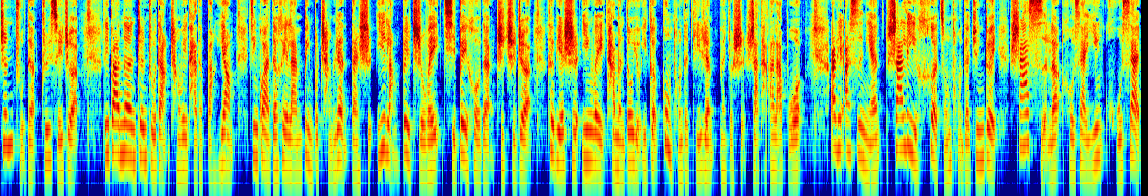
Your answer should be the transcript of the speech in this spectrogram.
真主的追随者，黎巴嫩真主党成为他的榜样。尽管德黑兰并不承认，但是伊朗被指为其背后的支持者，特别是因为他们都有一个共同的敌人，那就是沙特阿拉伯。二零二四年，沙利赫总统的军队杀死。了侯赛因胡塞，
